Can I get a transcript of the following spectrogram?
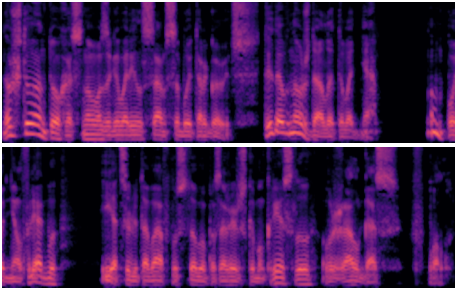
«Ну что, Антоха?» — снова заговорил сам с собой торговец. «Ты давно ждал этого дня». Он поднял флягу и, отсалютовав пустому пассажирскому креслу, вжал газ в пол.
